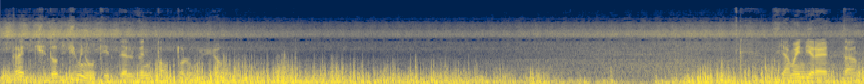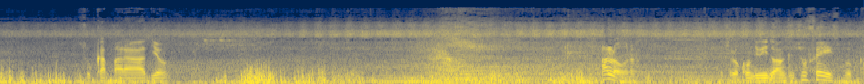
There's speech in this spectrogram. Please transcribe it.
13-12 minuti del 28 luglio. Siamo in diretta su K Radio. Allora ce lo condivido anche su Facebook.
